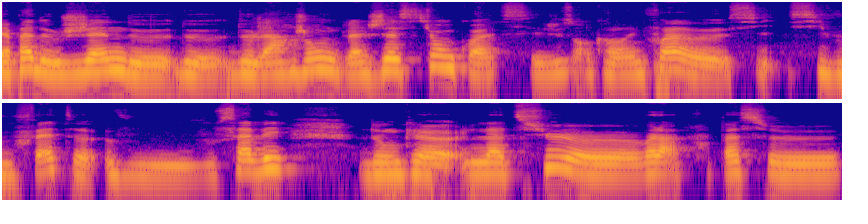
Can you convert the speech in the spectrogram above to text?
a, a, pas de gêne de, de, l'argent ou de la gestion, quoi. C'est juste encore une fois, euh, si, si, vous faites, vous, savez. Donc euh, là-dessus, voilà, faut pas se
